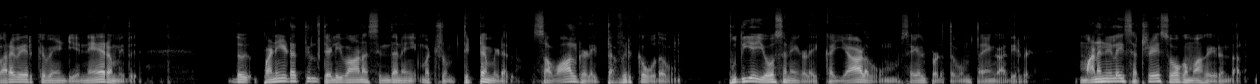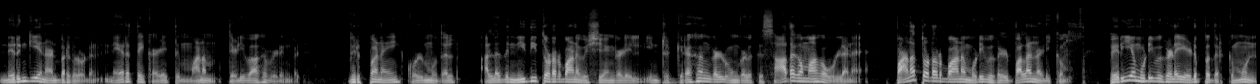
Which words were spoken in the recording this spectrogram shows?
வரவேற்க வேண்டிய நேரம் இது பணியிடத்தில் தெளிவான சிந்தனை மற்றும் திட்டமிடல் சவால்களை தவிர்க்க உதவும். புதிய யோசனைகளை கையாளவும் செயல்படுத்தவும் தயங்காதீர்கள். மனநிலை சற்றே சோகமாக இருந்தால் நெருங்கிய நண்பர்களுடன் நேரத்தை கழித்து மனம் தெளிவாக விடுங்கள். விற்பனை கொள்முதல் அல்லது நிதி தொடர்பான விஷயங்களில் இன்று கிரகங்கள் உங்களுக்கு சாதகமாக உள்ளன. பண தொடர்பான முடிவுகள் பலனளிக்கும். பெரிய முடிவுகளை எடுப்பதற்கு முன்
